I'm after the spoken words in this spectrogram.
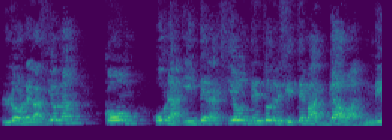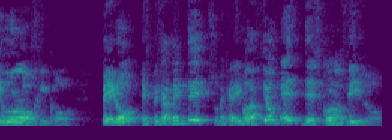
lo relacionan con una interacción dentro del sistema GABA neurológico, pero especialmente su mecanismo de acción es desconocido.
